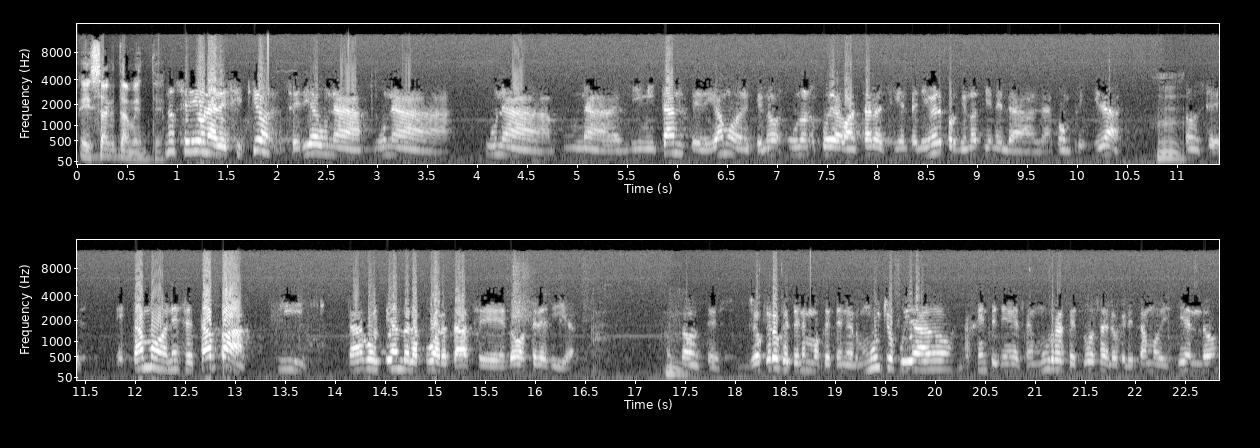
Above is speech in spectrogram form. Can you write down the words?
exactamente. No sería una decisión, sería una una una, una limitante, digamos, en que no, uno no puede avanzar al siguiente nivel porque no tiene la, complejidad. Mm. Entonces, estamos en esa etapa y está golpeando la puerta hace dos o tres días. Mm. Entonces, yo creo que tenemos que tener mucho cuidado, la gente tiene que ser muy respetuosa de lo que le estamos diciendo.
